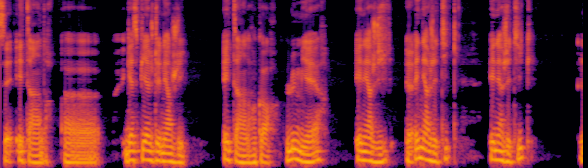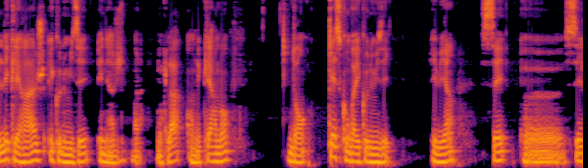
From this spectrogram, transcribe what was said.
c'est éteindre, euh, gaspillage d'énergie, éteindre encore, lumière, énergie, énergétique, énergétique, l'éclairage, économiser, énergie. Voilà. Donc là, on est clairement dans qu'est-ce qu'on va économiser? Eh bien, c'est c'est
